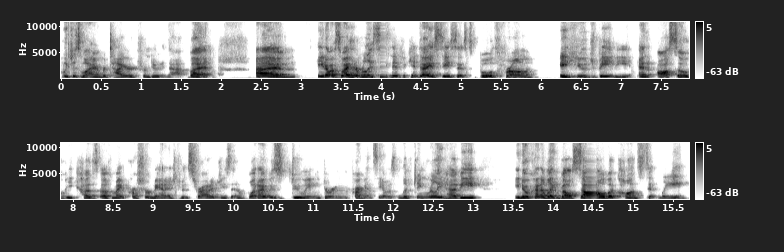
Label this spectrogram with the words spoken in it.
which is why I'm retired from doing that. But um, you know, so I had a really significant diastasis, both from a huge baby and also because of my pressure management strategies and what I was doing during pregnancy. I was lifting really heavy, you know, kind of like Valsalva constantly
